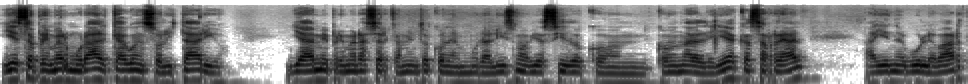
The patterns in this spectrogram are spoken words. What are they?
y este primer mural que hago en solitario. Ya mi primer acercamiento con el muralismo había sido con, con una galería, Casa Real, ahí en el Boulevard,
